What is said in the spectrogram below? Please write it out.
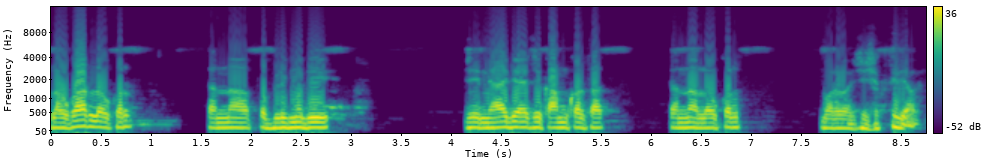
लवकरात लवकर त्यांना पब्लिकमध्ये जे न्याय द्यायचे काम करतात त्यांना लवकर बरोबरची शक्ती द्यावी.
